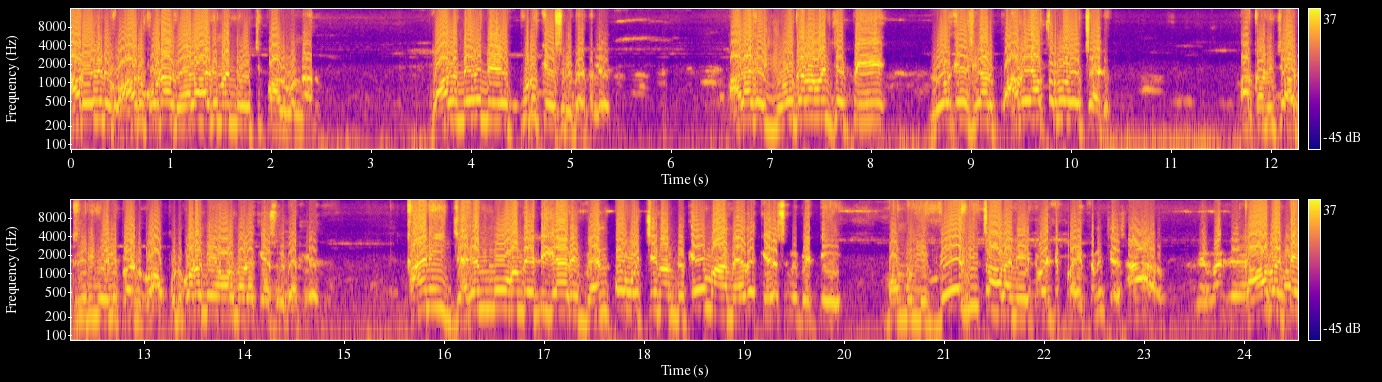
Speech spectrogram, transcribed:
ఆ రోజున వారు కూడా వేలాది మంది వచ్చి పాల్గొన్నారు. వాళ్ళ మీద మేము ఎప్పుడూ కేసులు పెట్టలేదు. అలాగే యువగలం అని చెప్పి లోకేష్ గారు పాదయాత్రలో వచ్చాడు. అక్కడ నుంచి అటు తిరిగి వెళ్ళిపోయాడు అప్పుడు కూడా మేము ఎవరి మీద కేసులు పెట్టలేదు. కానీ జగన్మోహన్ రెడ్డి గారి వెంట వచ్చినందుకే మా మీద కేసులు పెట్టి మమ్మల్ని వేధించాలనేటువంటి ప్రయత్నం చేస్తున్నారు. కాబట్టి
